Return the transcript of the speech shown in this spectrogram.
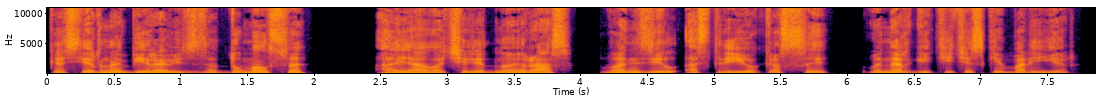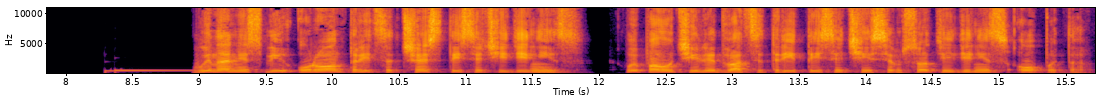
Кассир Набирович задумался, а я в очередной раз вонзил острие косы в энергетический барьер. Вы нанесли урон 36 тысяч единиц. Вы получили 23 700 единиц опыта.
